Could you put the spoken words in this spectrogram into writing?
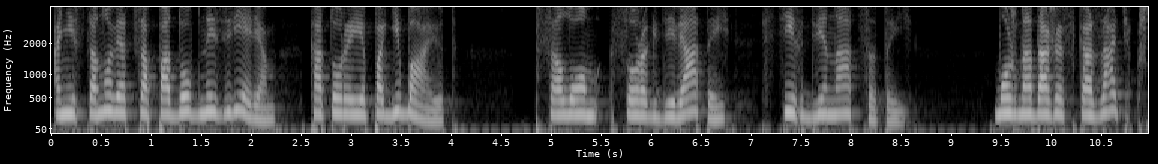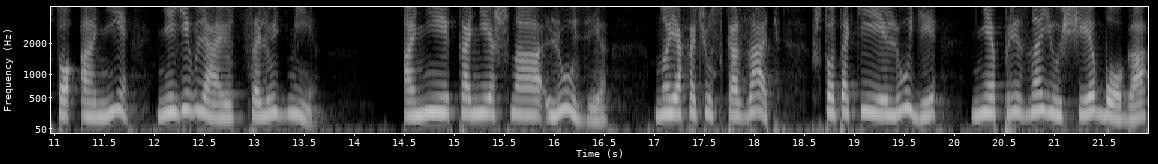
Они становятся подобны зверям, которые погибают. Псалом 49, стих 12. Можно даже сказать, что они не являются людьми. Они, конечно, люди, но я хочу сказать, что такие люди, не признающие Бога,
